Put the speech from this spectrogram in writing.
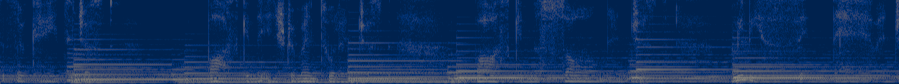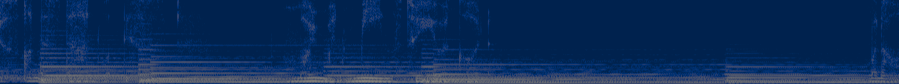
Sometimes it's okay to just bask in the instrumental and just bask in the song and just really sit there and just understand what this moment means to you and God. When our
